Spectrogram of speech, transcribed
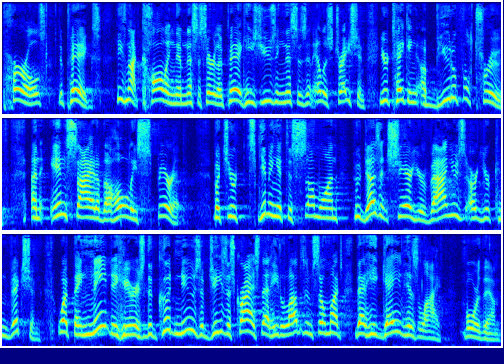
pearls to pigs. He's not calling them necessarily pig. He's using this as an illustration. You're taking a beautiful truth, an insight of the Holy Spirit, but you're giving it to someone who doesn't share your values or your conviction. What they need to hear is the good news of Jesus Christ that He loves them so much that He gave His life for them.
